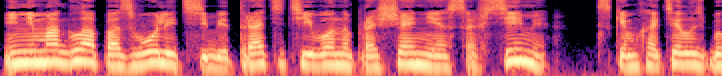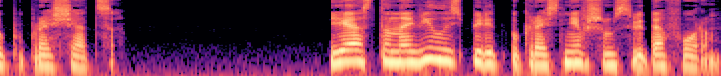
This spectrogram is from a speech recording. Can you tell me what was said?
и не могла позволить себе тратить его на прощание со всеми, с кем хотелось бы попрощаться. Я остановилась перед покрасневшим светофором.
